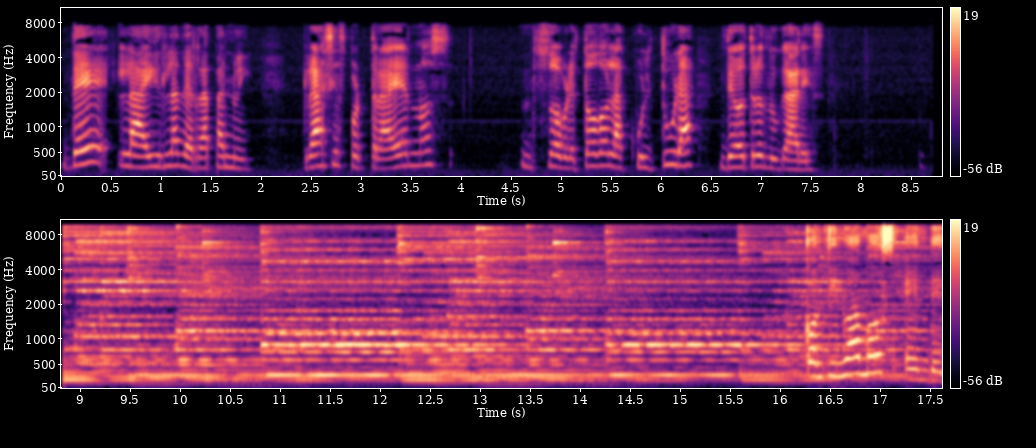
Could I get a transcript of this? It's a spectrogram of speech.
de la isla de Rapa Nui. Gracias por traernos sobre todo la cultura de otros lugares. Continuamos en De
